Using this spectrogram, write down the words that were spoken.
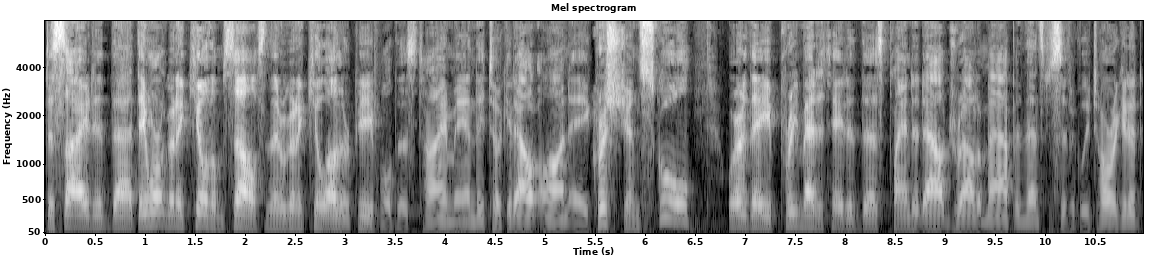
decided that they weren't going to kill themselves and they were going to kill other people this time, and they took it out on a Christian school where they premeditated this, planned it out, drew out a map, and then specifically targeted,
